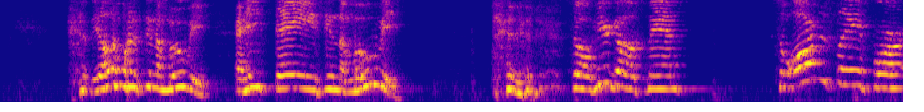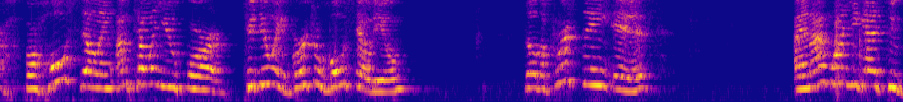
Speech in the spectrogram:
the other one is in a movie, and he stays in the movie. so here goes, man. So obviously, for for wholesaling, I'm telling you for to do a virtual wholesale deal. So the first thing is, and I want you guys to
